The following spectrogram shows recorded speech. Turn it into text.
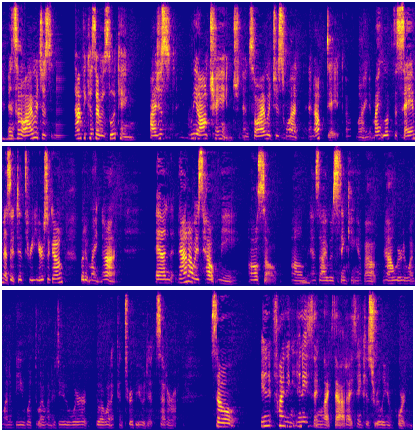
Mm-hmm. And so I would just not because I was looking, I just we all change, and so I would just want an update of mine. It might look the same as it did three years ago, but it might not. And that always helped me also um, as I was thinking about now where do I want to be, what do I want to do, where do I want to contribute, etc. So, in finding anything like that, I think is really important.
